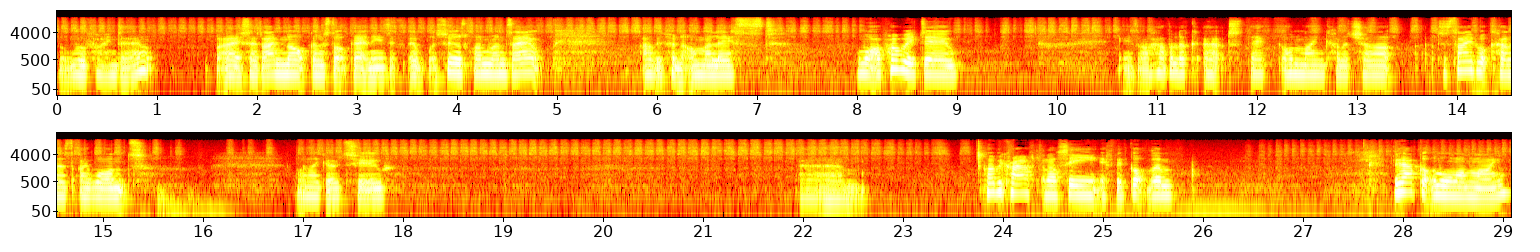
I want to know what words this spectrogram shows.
but we'll find out. But like I said, I'm not going to stop getting these. If, as soon as one runs out, I'll be putting it on my list. And what I'll probably do is I'll have a look at their online colour chart, decide what colours I want when I go to um, Hobbycraft and I'll see if they've got them. They have got them all online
